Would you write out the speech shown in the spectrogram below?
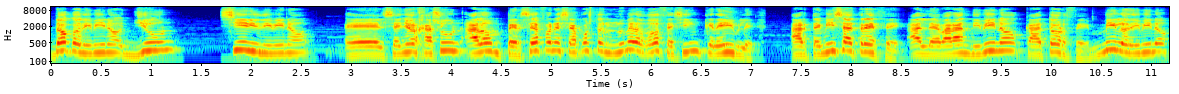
Doko Divino, Jun, Sirio Divino, el señor Hasun, Alon Perséfone se ha puesto en el número 12, es increíble. Artemisa 13, Aldebarán Divino 14, Milo Divino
